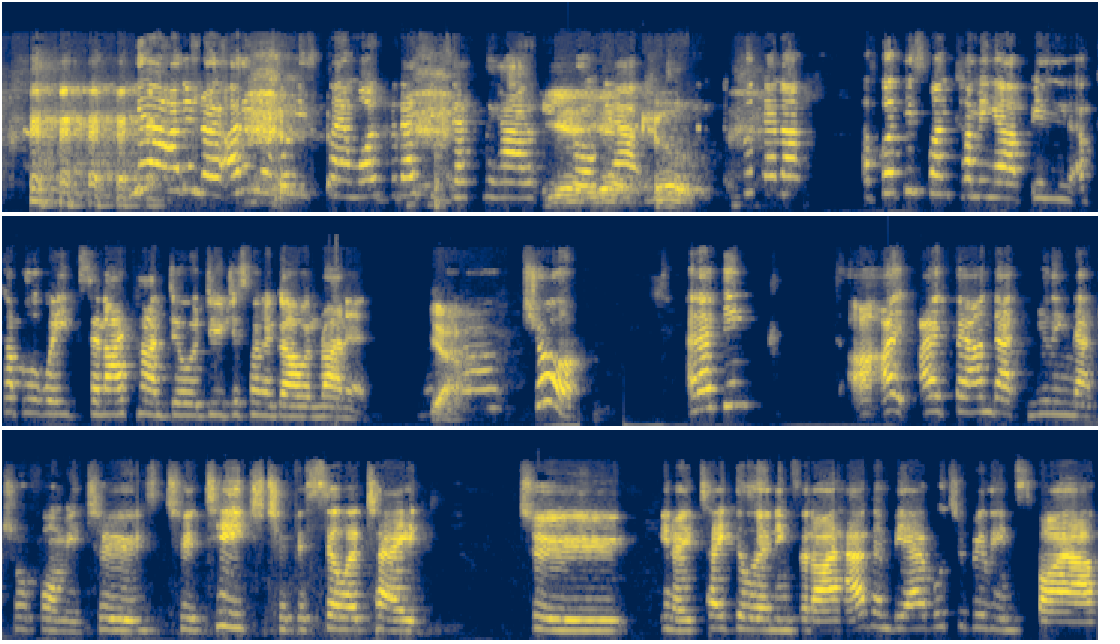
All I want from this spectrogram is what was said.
yeah, I don't know. I don't know what his plan was, but that's exactly how he yeah, rolled yeah, out. Cool. Look, Anna, I've got this one coming up in a couple of weeks, and I can't do it. Do you just want to go and run it? Yeah. Uh, sure. And I think I, I found that really natural for me to to teach, to facilitate, to you know take the learnings that I have and be able to really inspire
